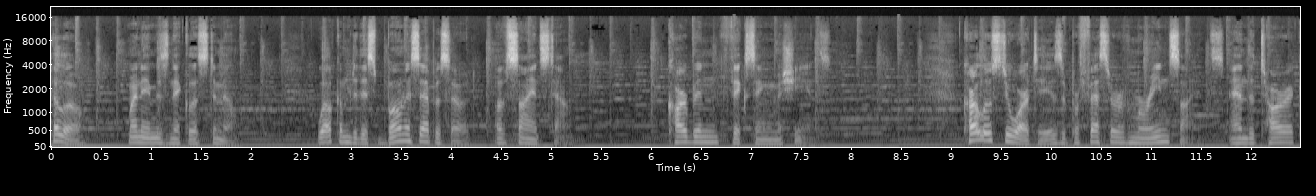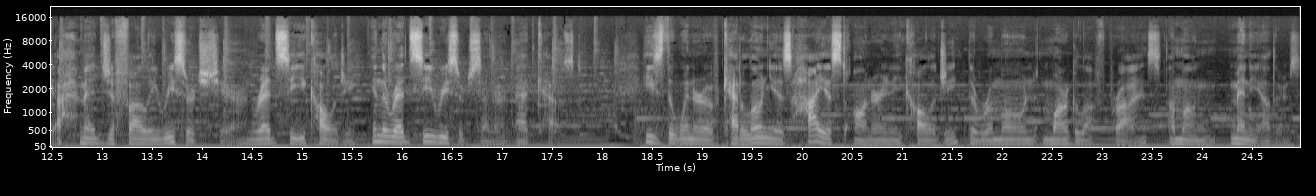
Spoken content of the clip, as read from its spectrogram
Hello, my name is Nicholas DeMille. Welcome to this bonus episode of Science Town Carbon Fixing Machines. Carlos Duarte is a professor of marine science and the Tariq Ahmed Juffali Research Chair in Red Sea Ecology in the Red Sea Research Center at KAUST. He's the winner of Catalonia's highest honor in ecology, the Ramon Margalef Prize, among many others.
